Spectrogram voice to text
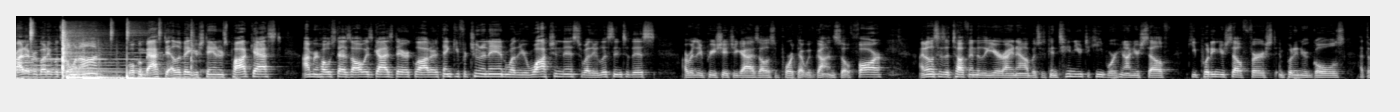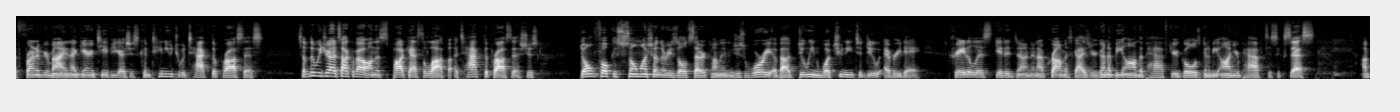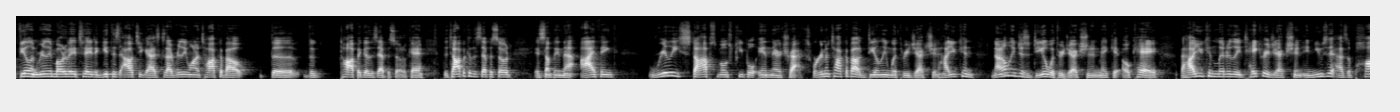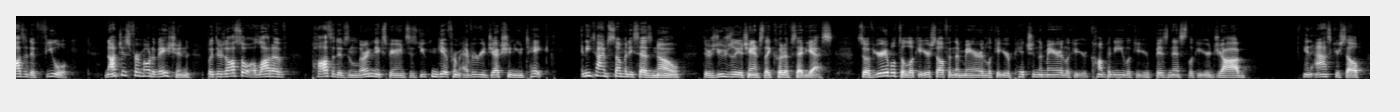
right, everybody, what's going on? Welcome back to Elevate Your Standards podcast. I'm your host, as always, guys, Derek Lauder. Thank you for tuning in, whether you're watching this, whether you're listening to this. I really appreciate you guys, all the support that we've gotten so far. I know this is a tough end of the year right now, but just continue to keep working on yourself, keep putting yourself first, and putting your goals at the front of your mind. And I guarantee if you guys just continue to attack the process, something we try to talk about on this podcast a lot, but attack the process. Just don't focus so much on the results that are coming and just worry about doing what you need to do every day. Create a list, get it done. And I promise, guys, you're to be on the path to your goals, to be on your path to success. I'm feeling really motivated today to get this out to you guys because I really want to talk about the the topic of this episode, okay? The topic of this episode is something that I think really stops most people in their tracks. We're going to talk about dealing with rejection, how you can not only just deal with rejection and make it okay, but how you can literally take rejection and use it as a positive fuel, not just for motivation, but there's also a lot of positives and learning experiences you can get from every rejection you take. Anytime somebody says no, there's usually a chance they could have said yes. So if you're able to look at yourself in the mirror, look at your pitch in the mirror, look at your company, look at your business, look at your job, and ask yourself,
